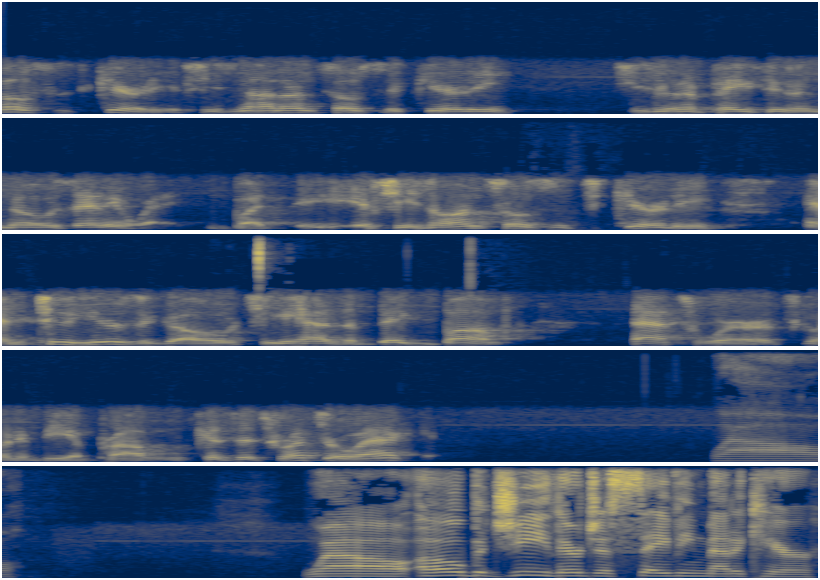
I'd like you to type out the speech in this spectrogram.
on Social Security, if she's not on Social Security, she's going to pay through the nose anyway. But if she's on Social Security and two years ago she has a big bump, that's where it's going to be a problem because it's retroactive. Wow. Wow. Oh, but gee, they're just saving Medicare.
